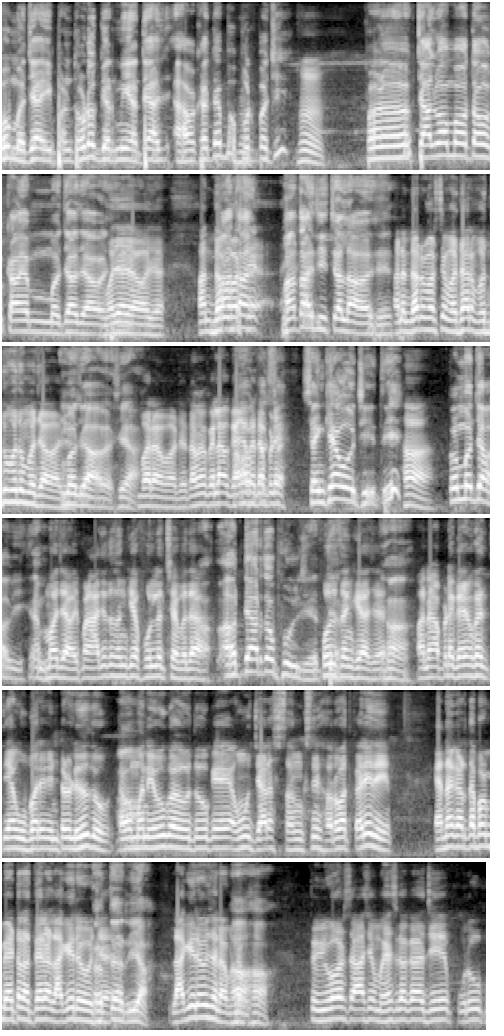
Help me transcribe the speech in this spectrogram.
બહુ મજા આવી પણ થોડો ગરમી હતી આ વખતે બપોર પછી. હમ. પણ ચાલવામાં તો કાયમ મજા જ આવે મજા જ આવે છે. અને દર વર્ષે માતાજી ચલાવે છે. અને દર વર્ષે વધારે વધુ વધુ મજા આવે છે. મજા આવે છે બરાબર છે. તમે પેલા ગયા વખત આપણે સંખ્યા ઓછી હતી હા. પણ મજા આવી એમ. મજા આવી પણ આજે તો સંખ્યા ફૂલ જ છે બધા. અત્યારે તો ફૂલ છે ફૂલ સંખ્યા છે. અને આપણે ગયા વખત ત્યાં ઊભા રહીને ઇન્ટરવ્યુ લીધું હતું એમાં મને એવું કહ્યું હતું કે હું જ્યારે સંઘની શરૂઆત કરી હતી એના કરતાં પણ બેટર અત્યારે લાગી રહ્યું છે. લાગી રહ્યું છે ને આપણે તો વ્યુઅર્સ આ છે મહેશ કાકા જે પૂરું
